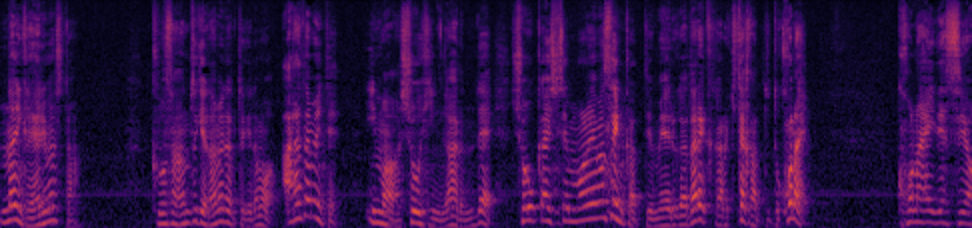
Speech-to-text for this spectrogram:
何かやりました？久保さんあの時はダメだったけども改めて今は商品があるんで紹介してもらえませんかっていうメールが誰かから来たかっていうと来ない。来ないですよ。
